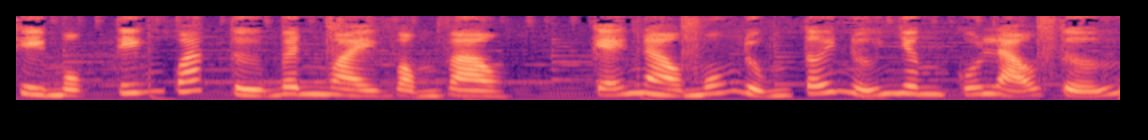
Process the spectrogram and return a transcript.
thì một tiếng quát từ bên ngoài vọng vào, kẻ nào muốn đụng tới nữ nhân của lão tử.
